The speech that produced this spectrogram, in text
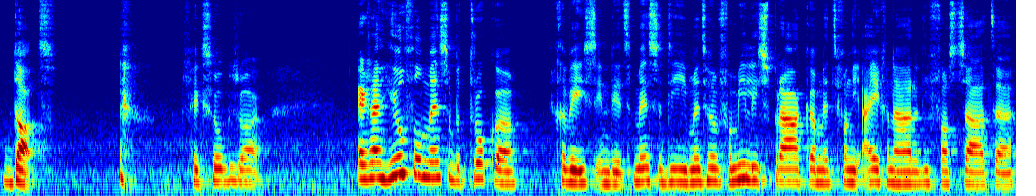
dat. vind ik zo bizar. Er zijn heel veel mensen betrokken geweest in dit. Mensen die met hun familie spraken, met van die eigenaren die vastzaten.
